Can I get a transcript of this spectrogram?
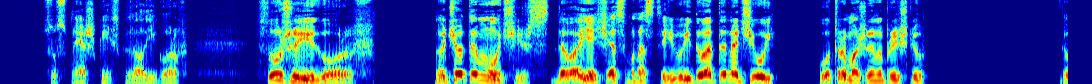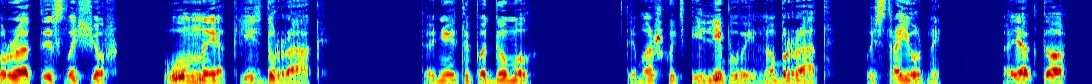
— с усмешкой сказал Егоров. — Слушай, Егоров, ну что ты мучаешься? Давай я сейчас в монастырь уйду, а ты ночуй. Утром машину пришлю. — Дурак ты, Слащев. Умный, а есть дурак. — Да не, ты подумал, ты, Маш, хоть и липовый, но брат, пусть троюрный. А я кто?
